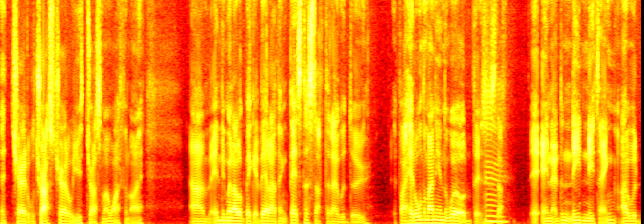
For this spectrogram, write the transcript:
a, a charitable trust, charitable youth trust, my wife and I. Um, and then when I look back at that, I think that's the stuff that I would do if I had all the money in the world. That's the stuff, and I didn't need anything. I would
